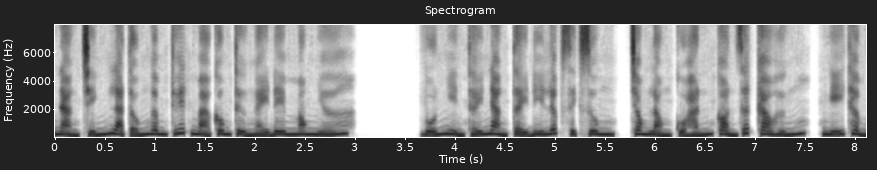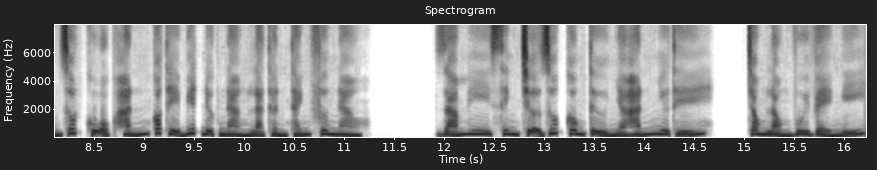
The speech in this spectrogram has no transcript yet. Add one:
Nàng chính là tống ngâm tuyết mà công tử ngày đêm mong nhớ. Vốn nhìn thấy nàng tẩy đi lớp dịch dung, trong lòng của hắn còn rất cao hứng, nghĩ thầm rốt cuộc hắn có thể biết được nàng là thần thánh phương nào. Dám hy sinh trợ giúp công tử nhà hắn như thế. Trong lòng vui vẻ nghĩ,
